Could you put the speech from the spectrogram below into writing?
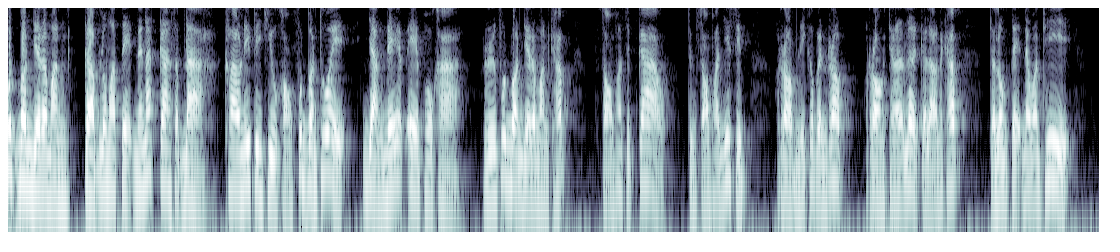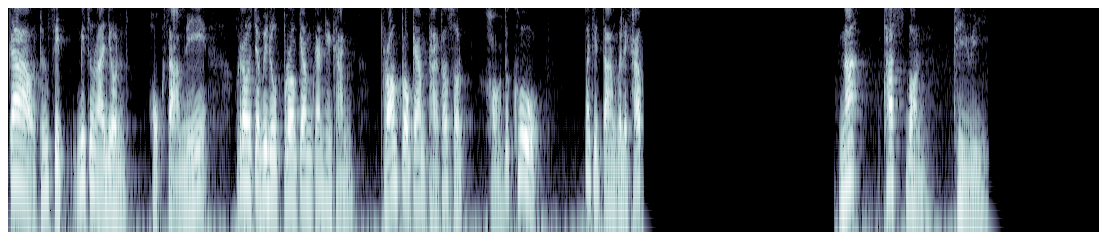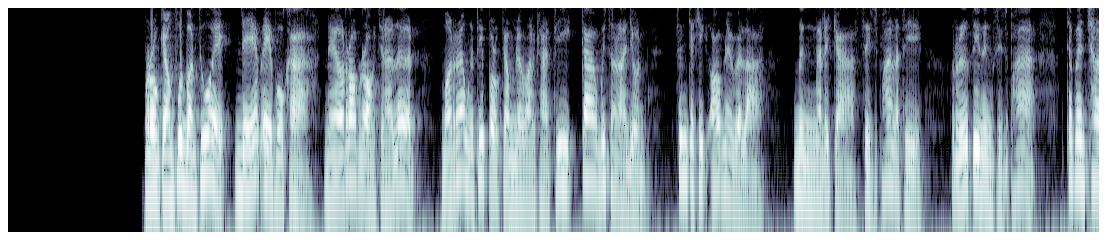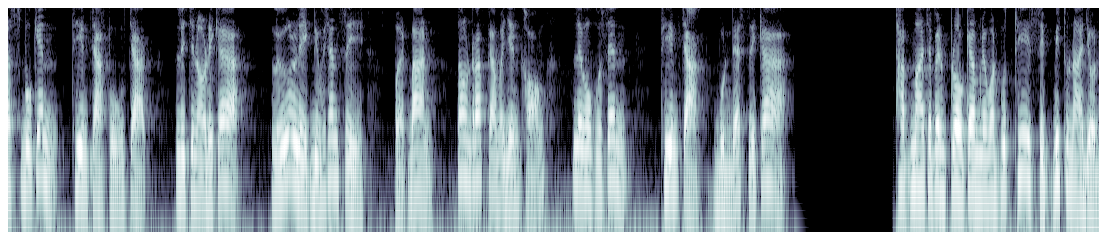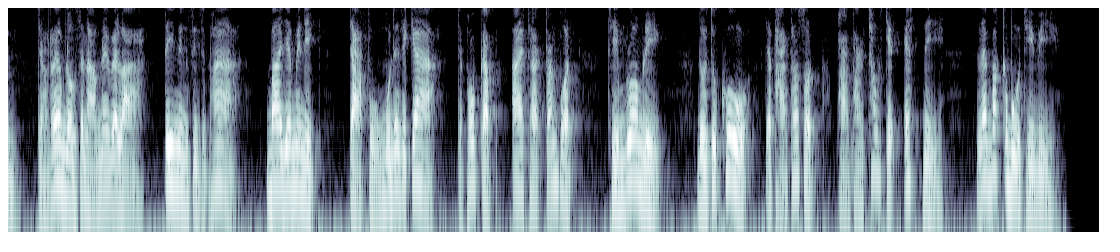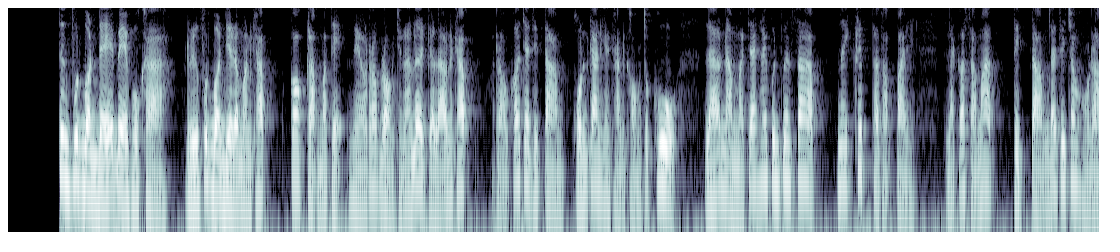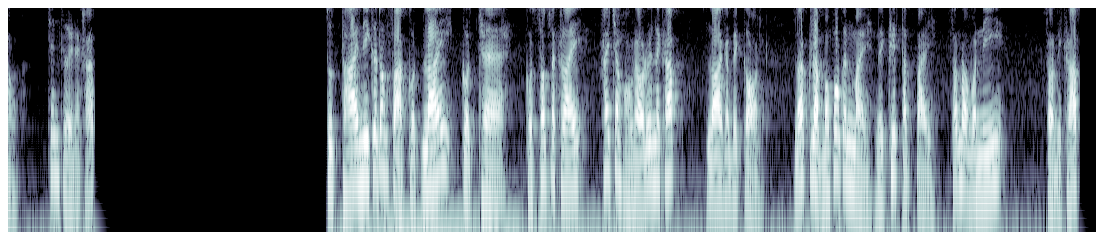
ฟุตบอลเยอรมันกลับลงมาเตะในนัดกลางสัปดาห์ คราวนี้เป็นคิวของฟุตบอลถ้วยอย่าง DFA โพคาหรือฟุตบอลเยอรมันครับ 2019 ถึง 2020 รอบนี้ก็เป็นรอบรองชนะเลิศกันแล้วนะครับ จะลงเตะในวันที่ 9 ถึง 10 มิถุนายน 63 นี้ เราจะไปดูโปรแกรมการแข่งขัน พร้อมโปรแกรมถ่ายทอดสดของทุกคู่ ไปติดตามกันเลยครับณทัสบอลทีวี โปรแกรมฟุตบอลถ้วย DFA โพคาในรอบรองชนะเลิศ มาเริ่มกันที่โปรแกรมในวันคารที่ 9 มิถุนายน ซึ่งจะคิกออฟในเวลา 1 นาฬิกา 45 นาที หรือตี 1 45 จะเป็นชาร์ลส์บูเกนทีมจากฝูงจากลิจินริกาหรือลีกดิวิชั่น 4 เปิดบ้านต้อนรับการมาเยือนของเลเวอร์คูเซนทีมจากบุนเดสลิกาถัดมาจะเป็นโปรแกรมในวันพุธที่ 10 มิถุนายน จะเริ่มลงสนามในเวลาตี 1.45 บาเยอร์มินิก จากฝูงบูเดสลิก้าจะพบกับไอทรักฟังก์เฟิร์ตทีมร่วมลีก โดยทุกคู่จะถ่ายทอดสดผ่านทางช่อง 7 SD และบัคกบูทีวี ซึ่งฟุตบอลเดฟเบโพคาหรือฟุตบอลเยอรมันครับ ก็กลับมาเตะในรอบรองชนะเลิศกันแล้วนะครับ เราก็จะติดตามผลการแข่งขันของทุกคู่ แล้วนำมาแจ้งให้เพื่อนๆทราบในคลิปถัดๆไป และก็สามารถติดตามได้ที่ช่องของเรา เช่นเคยนะครับ สุดท้ายนี้ก็ต้องฝากกดไลค์ กดแชร์ กด Subscribe ให้ช่องของเราด้วยนะครับ ลากันไปก่อน แล้วกลับมาพบกันใหม่ในคลิปตัดไปสำหรับวันนี้ สวัสดีครับ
